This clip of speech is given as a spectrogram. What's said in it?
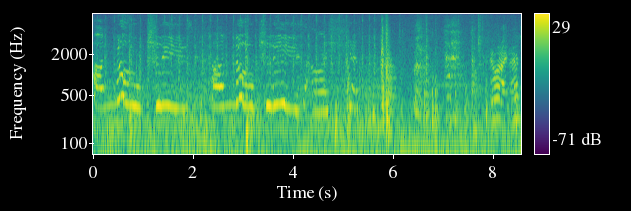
Oh no, please! Oh no, please! Oh shit! You alright, man?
